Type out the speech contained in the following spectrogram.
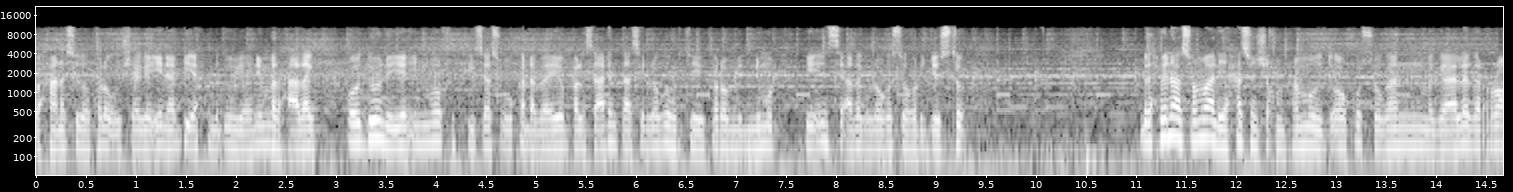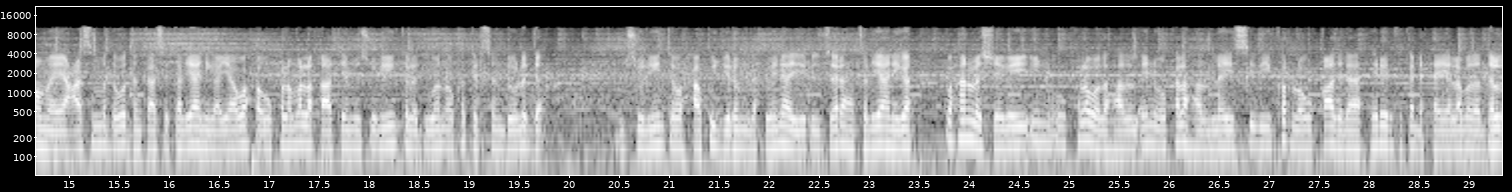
Waxaana sidoo kale uu sheegay in abiy axmed uu yahay nin madax adag oo doonaya in mowqifkiisaas uu ka dhabeeyo balse arrintaasi looga hortegi karo midnimo iyo in si adag looga soo horjeesto madaxweynaha soomaaliya xasan sheekh maxamuud oo ku sugan magaalada roma ee caasimadda waddankaasi talyaaniga ayaa waxa uu kulamo la qaatay mas'uuliyiin kala duwan oo ka tirsan dowladda. Mas'uuliyiinta waxaa ku jira madaxweynaha iyo ra'isul wasaaraha talyaaniga waxaana la sheegay inuu kala wada inuu kala hadlay sidii kor loogu qaadi lahaa xiriirka ka dhexeeya labada dal.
